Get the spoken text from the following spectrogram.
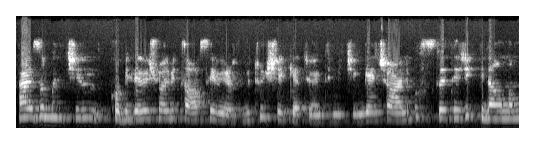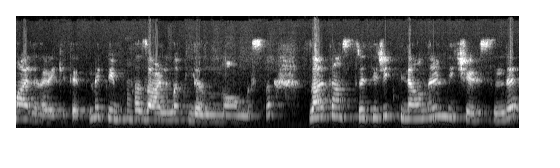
Her zaman için COBİ'lere şöyle bir tavsiye veriyoruz. Bütün şirket yönetimi için geçerli bu stratejik planlamayla hareket etmek ve bir pazarlama planının olması. Zaten stratejik planların içerisinde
